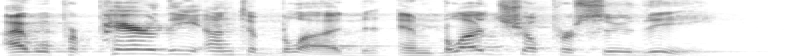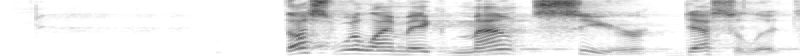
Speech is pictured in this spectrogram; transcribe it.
I will prepare thee unto blood, and blood shall pursue thee. Thus will I make Mount Seir desolate,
